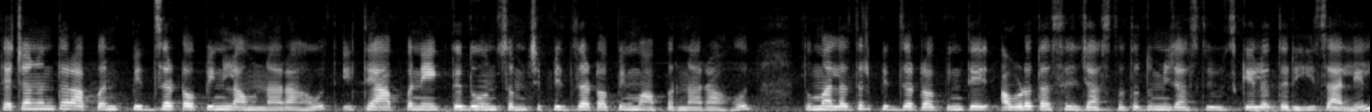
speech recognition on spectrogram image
त्याच्यानंतर आपण पिझ्झा टॉपिंग लावणार आहोत. इथे आपण एक ते दोन चमचे पिझ्झा टॉपिंग वापरणार आहोत. तुम्हाला जर पिझ्झा टॉपिंग ते आवडत असेल जास्त तर तुम्ही जास्त यूज केलं तरीही चालेल.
